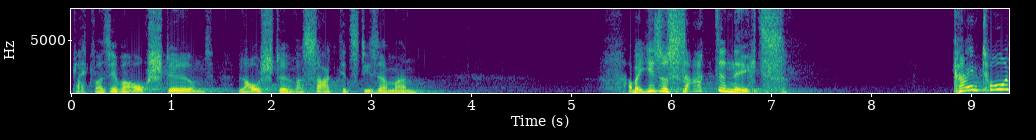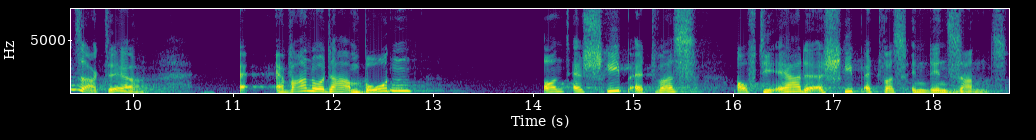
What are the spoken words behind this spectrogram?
vielleicht war sie aber auch still und lauschte, was sagt jetzt dieser Mann? Aber Jesus sagte nichts. Kein Ton, sagte er. Er, er war nur da am Boden und er schrieb etwas auf die Erde, er schrieb etwas in den Sand.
